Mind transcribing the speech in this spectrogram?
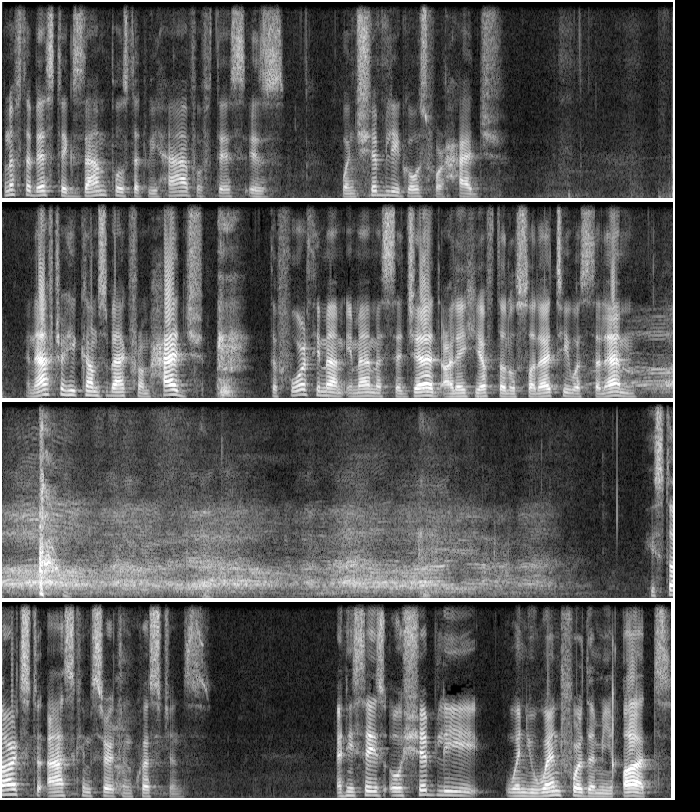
One of the best examples that we have of this is when Shibli goes for Hajj. And after he comes back from Hajj, the fourth Imam, Imam as-Sajjad, alayhi afdalu salati was salam, he starts to ask him certain questions. And he says, O Shibli, when you went for the miqat,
